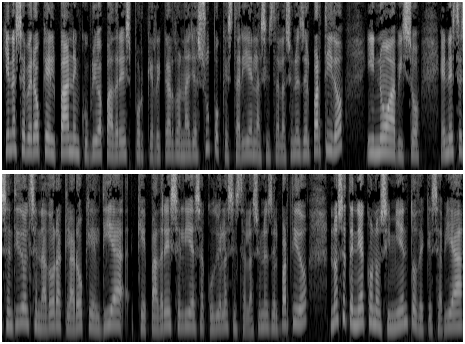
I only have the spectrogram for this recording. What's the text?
quien aseveró que el PAN encubrió a Padres porque Ricardo Anaya supo que estaría en las instalaciones del partido y no avisó. En este sentido, el senador aclaró que el día que Padres Elías acudió a las instalaciones del partido, no se tenía conocimiento de que se había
